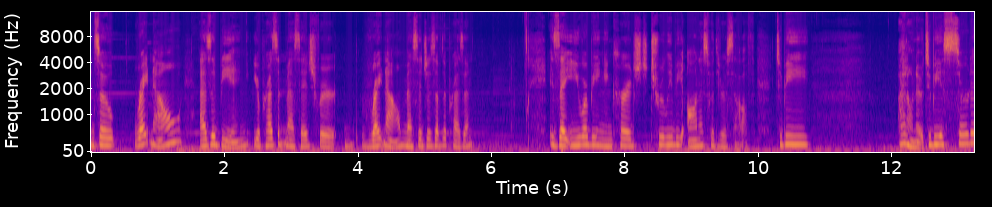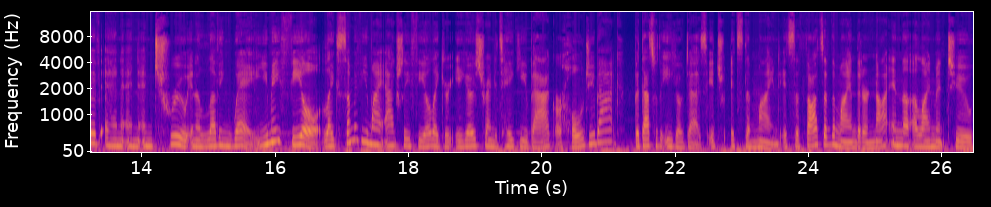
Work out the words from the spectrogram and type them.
And so, right now, as a being, your present message for right now, messages of the present, is that you are being encouraged to truly be honest with yourself, to be I don't know, to be assertive and, and, and true in a loving way. You may feel like some of you might actually feel like your ego is trying to take you back or hold you back, but that's what the ego does. It, it's the mind, it's the thoughts of the mind that are not in the alignment to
